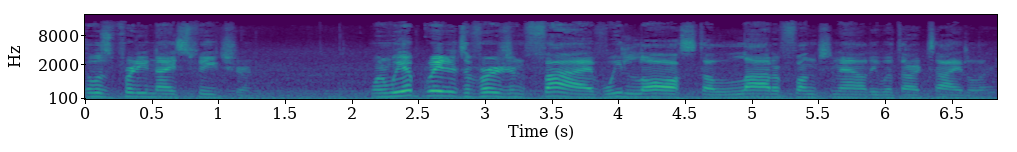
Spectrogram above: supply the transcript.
it was a pretty nice feature. When we upgraded to version 5, we lost a lot of functionality with our titling.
